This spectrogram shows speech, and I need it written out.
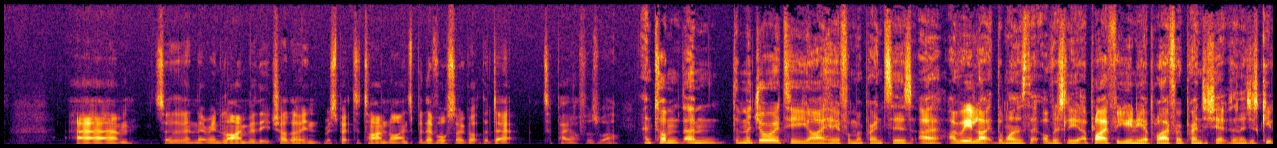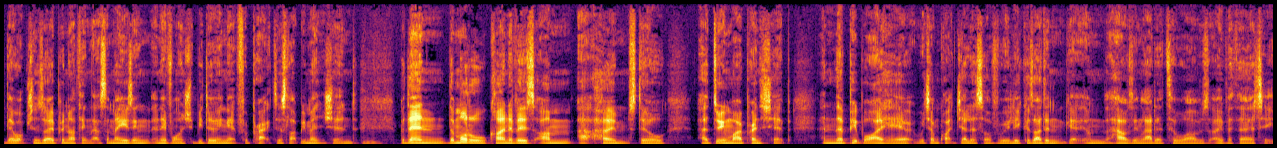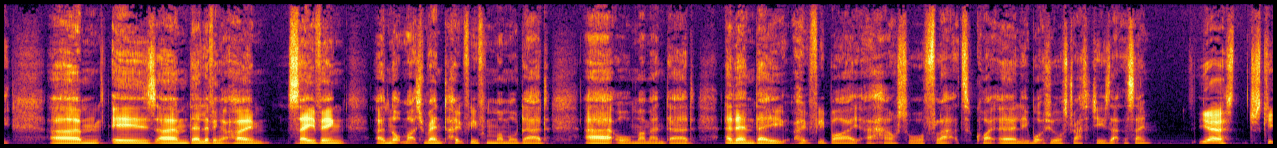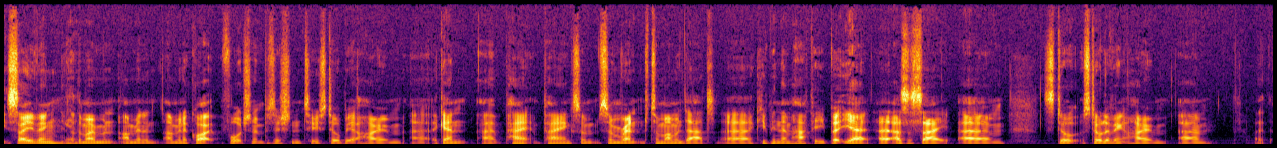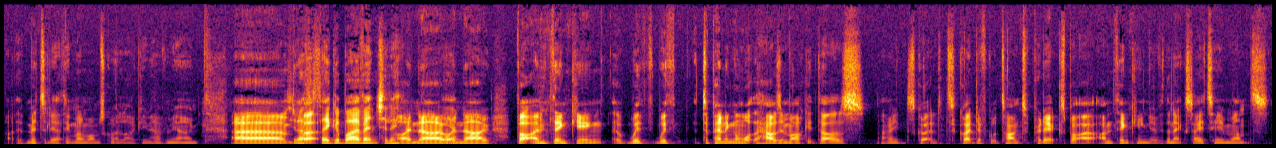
um, so that then they're in line with each other in respect to timelines, but they've also got the debt to pay off as well. And Tom, um, the majority I hear from apprentices, uh, I really like the ones that obviously apply for uni, apply for apprenticeships, and they just keep their options open. I think that's amazing, and everyone should be doing it for practice, like we mentioned. But then the model kind of is I'm at home still uh, doing my apprenticeship, and the people I hear, which I'm quite jealous of really, because I didn't get on the housing ladder till I was over 30, um, is um, they're living at home, saving, uh, not much rent, hopefully from mum or dad, uh, or mum and dad, and then they hopefully buy a house or a flat quite early. What's your strategy? Is that the same? Yes, just keep saving. Yeah. At the moment, I'm in a, I'm in a quite fortunate position to still be at home. Uh, again, uh, pay, paying some some rent to mum and dad, uh, keeping them happy. But yeah, uh, as I say, um, still still living at home. Um, I, admittedly, I think my mum's quite liking having me at home. Um, You'll have to say goodbye eventually. I know, Yeah. I know. But I'm thinking uh, with with depending on what the housing market does. I mean, it's quite it's quite a difficult time to predict. But I, I'm thinking over the next 18 months,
